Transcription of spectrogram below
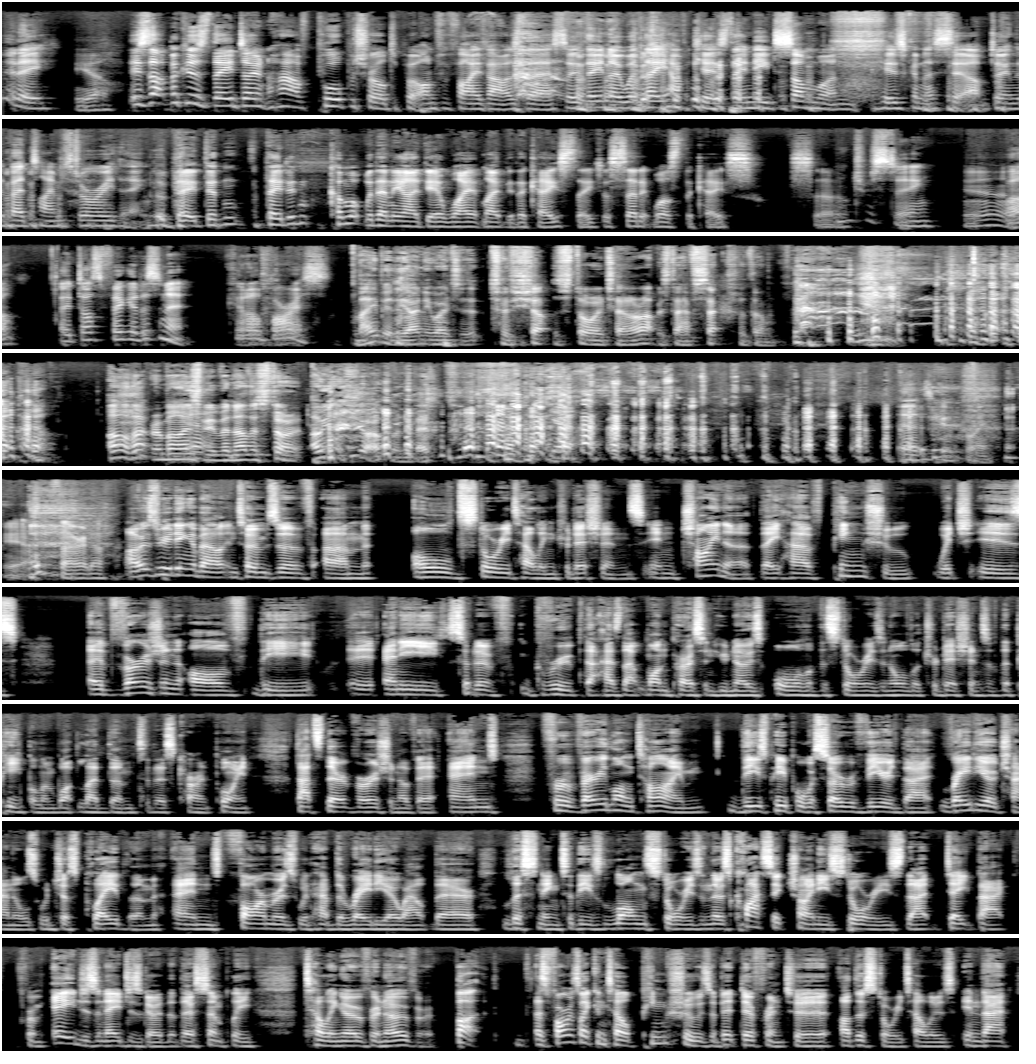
Really? Yeah. Is that because they don't have Paw Patrol to put on for five hours there? So they know when they have kids, they need someone who's going to sit up doing the bedtime story thing. They didn't they didn't come up with any idea why it might be the case. They just said it was the case. So Interesting. yeah. Well, it does figure, doesn't it? Good old Boris. Maybe the only way to, to shut the storyteller up is to have sex with them. oh, that reminds me of another story. Oh, yeah, sure, I'll go to bed. Yeah. That's a good point. yeah, fair enough. I was reading about in terms of um, old storytelling traditions in China. They have Pingshu, which is a version of the any sort of group that has that one person who knows all of the stories and all the traditions of the people and what led them to this current point. That's their version of it. And for a very long time, these people were so revered that radio channels would just play them, and farmers would have the radio out there listening to these long stories. And those classic Chinese stories that date back from ages and ages ago that they're simply telling over and over. But as far as I can tell, Ping Shu is a bit different to other storytellers in that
